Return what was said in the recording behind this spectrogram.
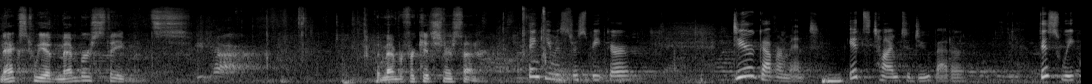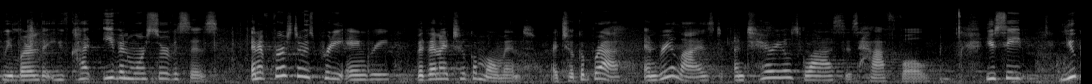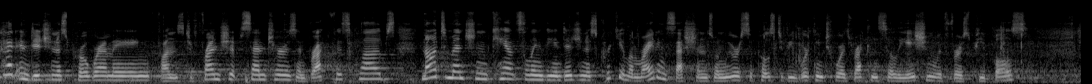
Next, we have member statements. The member for Kitchener Centre. Thank you, Mr. Speaker. Dear government, it's time to do better. This week, we learned that you've cut even more services. And at first I was pretty angry, but then I took a moment, I took a breath, and realized Ontario's glass is half full. You see, you cut Indigenous programming, funds to friendship centres and breakfast clubs, not to mention cancelling the Indigenous curriculum writing sessions when we were supposed to be working towards reconciliation with First Peoples.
